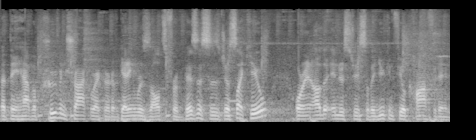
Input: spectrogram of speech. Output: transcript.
that they have a proven track record of getting results for businesses just like you or in other industries so that you can feel confident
